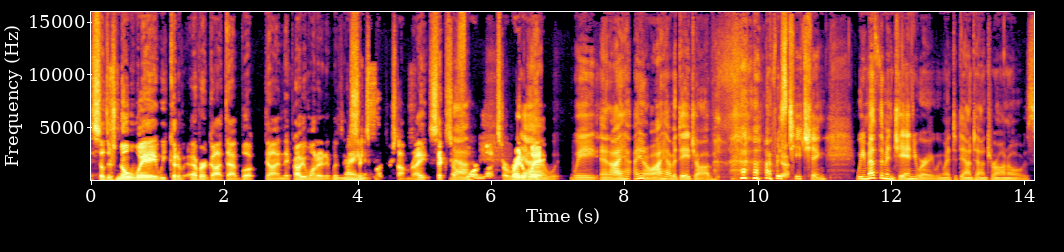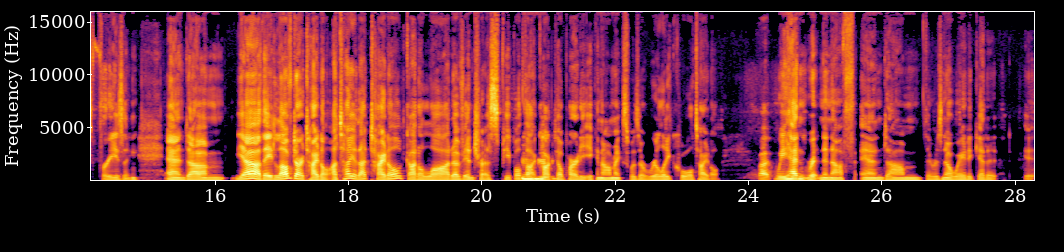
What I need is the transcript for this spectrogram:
So there's no way we could have ever got that book done. They probably wanted it within Right. six months or something, right? Six Yeah. or four months or right Yeah, away. we and I, you know, I have a day job. I was Yeah. teaching. We met them in January. We went to downtown Toronto. It was freezing, and um, yeah, they loved our title. I'll tell you, that title got a lot of interest. People thought Mhm. "Cocktail Party Economics" was a really cool title, but we hadn't written enough, and um, there was no way to get it. It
